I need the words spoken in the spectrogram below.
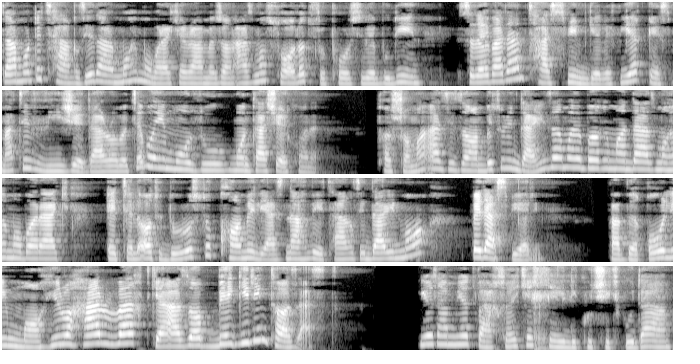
در مورد تغذیه در ماه مبارک رمضان از ما سوالات رو پرسیده بودین صدای بدن تصمیم گرفت یک قسمت ویژه در رابطه با این موضوع منتشر کنه. تا شما عزیزان بتونید در این زمان باقی مانده از ماه مبارک اطلاعات درست و کاملی از نحوه تغذیه در این ماه به دست بیارین. و به قولی ماهی رو هر وقت که عذاب بگیرین تازه است. یادم میاد وقتهایی که خیلی کوچیک بودم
